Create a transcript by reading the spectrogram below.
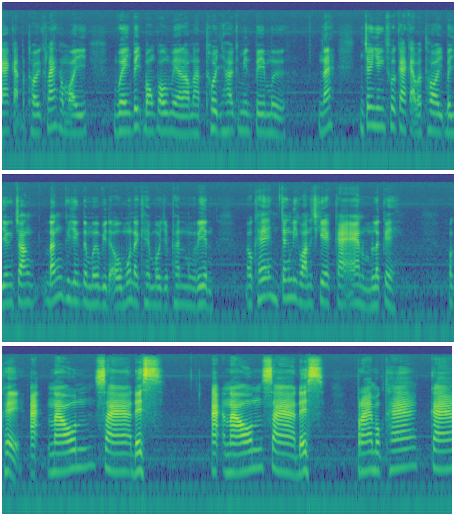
ការកាត់បន្ថយខ្លះកុំឲ្យវែងពេកបងប្អូនមានអារម្មណ៍ថាធុញហើយគ្មានពេលមើល ណាអញ្ចឹងយើងធ្វើការកាត់បន្ថយបើយើងចង់ដឹងគឺយើងទៅមើលវីដេអូមុនដែល Kemo Japan បង្រៀនអូខេអញ្ចឹងនេះគ្រាន់តែជាការអានរំលឹកទេអូខេ announcers announcers ប្រែមកថាការ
